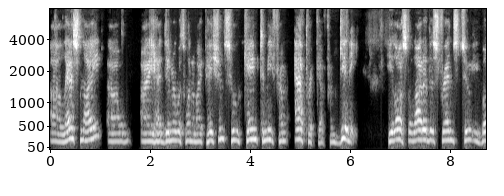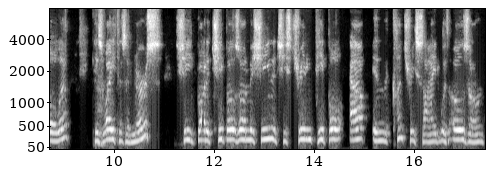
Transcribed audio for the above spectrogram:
Uh, last night, uh, I had dinner with one of my patients who came to me from Africa, from Guinea. He lost a lot of his friends to Ebola. His ah. wife is a nurse. She bought a cheap ozone machine and she's treating people out in the countryside with ozone,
